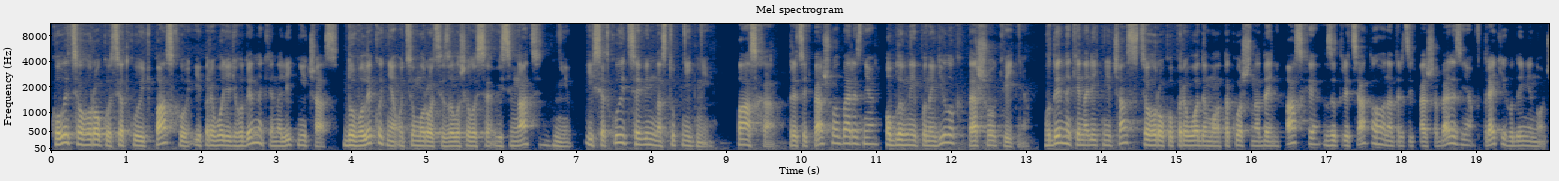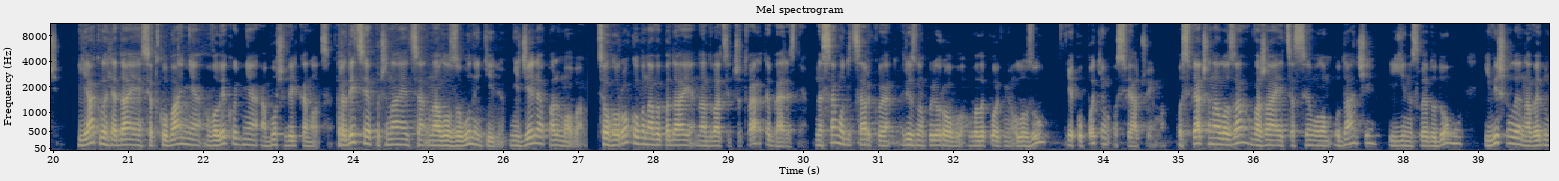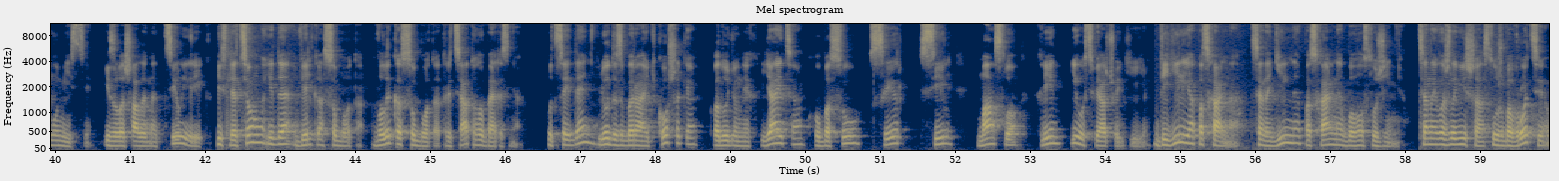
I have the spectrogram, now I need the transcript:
Коли цього року святкують Пасху і переводять годинники на літній час. До Великодня у цьому році залишилося 18 днів, і святкується він наступні дні. Пасха 31 березня, обливний понеділок 1 квітня. Годинники на літній час цього року переводимо також на день Пасхи з 30 на 31 березня в 3 годині ночі. Як виглядає святкування Великодня або ж Вільканоце? Традиція починається на лозову неділю, неділя пальмова. Цього року вона випадає на 24 березня. Несемо до церкви різнокольорову великодню лозу, яку потім освячуємо. Освячена лоза вважається символом удачі, її несли додому і вішали на видному місці і залишали на цілий рік. Після цього йде Вілька Собота, Велика Субота, 30 березня. У цей день люди збирають кошики, кладуть у них яйця, ковбасу, сир, сіль, масло, хрін і освячують її. Вігілія Пасхальна це недільне пасхальне богослужіння. Це найважливіша служба в році,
